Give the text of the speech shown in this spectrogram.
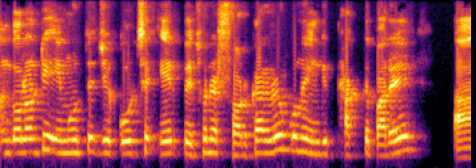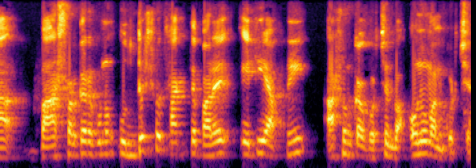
আন্দোলনটি এই মুহূর্তে যে করছে এর পেছনে সরকারেরও কোনো ইঙ্গিত থাকতে পারে আহ, বা সরকারের কোনো উদ্দেশ্য থাকতে পারে এটি আপনি আশঙ্কা করছেন বা অনুমান করছেন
